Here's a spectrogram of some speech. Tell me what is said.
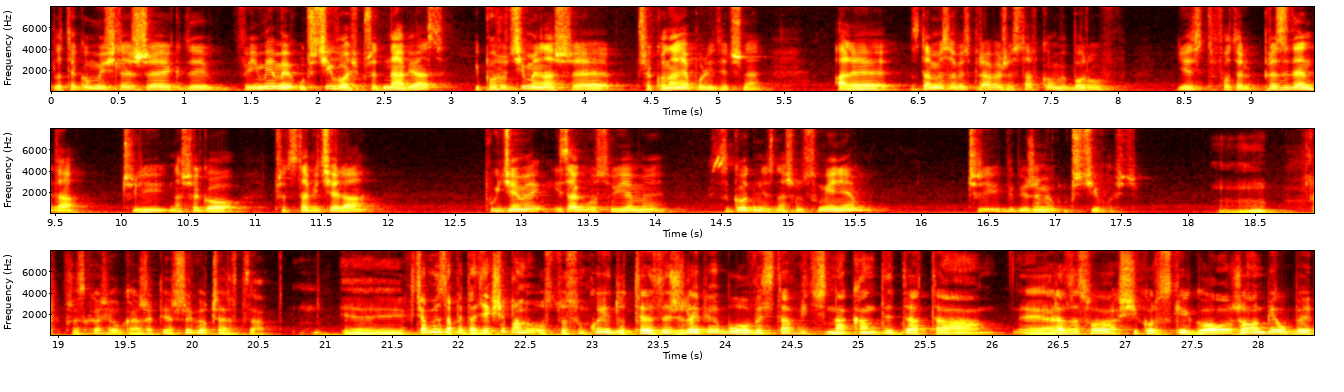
dlatego myślę, że gdy wyjmiemy uczciwość przed nawias i porzucimy nasze przekonania polityczne, ale zdamy sobie sprawę, że stawką wyborów jest fotel prezydenta, czyli naszego przedstawiciela, pójdziemy i zagłosujemy zgodnie z naszym sumieniem, czyli wybierzemy uczciwość. Mhm. Wszystko się okaże 1 czerwca. Yy, Chciałbym zapytać, jak się Pan ustosunkuje do tezy, że lepiej było wystawić na kandydata e, Radosława Sikorskiego, że on miałby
